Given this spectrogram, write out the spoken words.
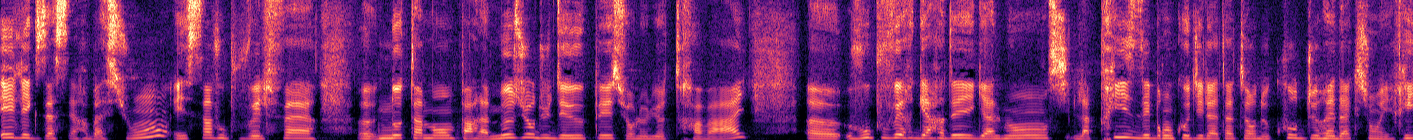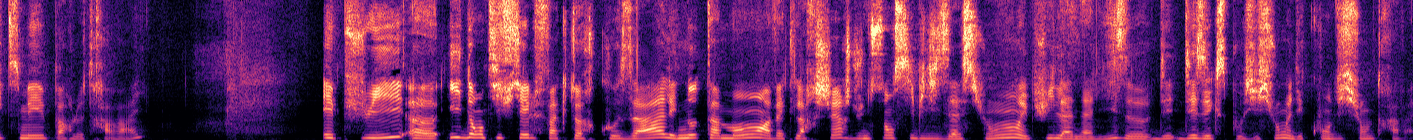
et l'exacerbation. Et ça, vous pouvez le faire euh, notamment par la mesure du DEP sur le lieu de travail. Euh, vous pouvez regarder également si la prise des bronchodilatateurs de courte durée d'action est rythmée par le travail et puis euh, identifier le facteur causal et notamment avec la recherche d'une sensibilisation et puis l'analyse euh, des, expositions et des conditions de travail.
